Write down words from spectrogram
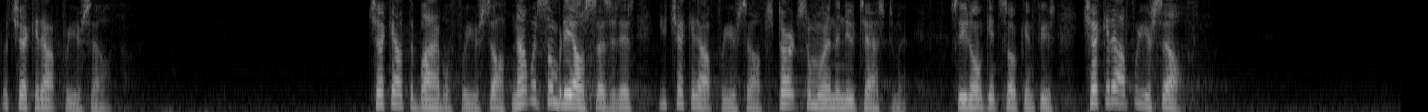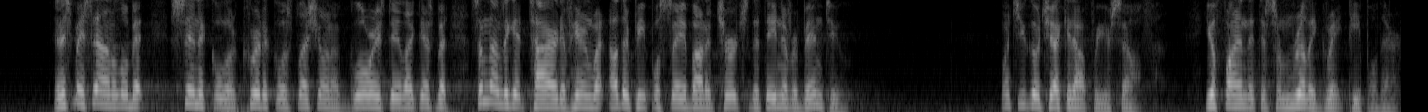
Go check it out for yourself. Check out the Bible for yourself. Not what somebody else says it is. You check it out for yourself. Start somewhere in the New Testament so you don't get so confused. Check it out for yourself. And this may sound a little bit cynical or critical, especially on a glorious day like this, but sometimes I get tired of hearing what other people say about a church that they've never been to. Why don't you go check it out for yourself? You'll find that there's some really great people there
